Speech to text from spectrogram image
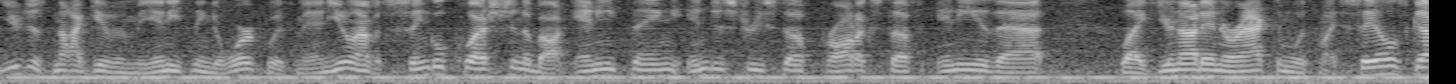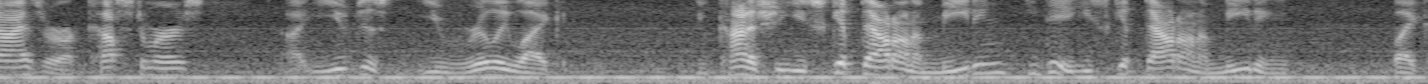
you're just not giving me anything to work with, man. You don't have a single question about anything, industry stuff, product stuff, any of that. Like you're not interacting with my sales guys or our customers. Uh, you just you really like you kind of sh- you skipped out on a meeting. He did. He skipped out on a meeting like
